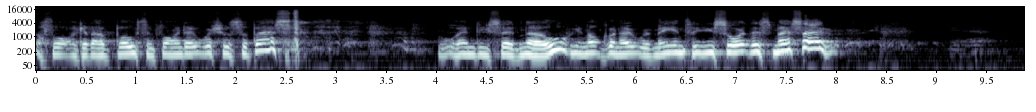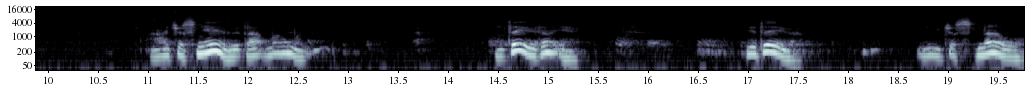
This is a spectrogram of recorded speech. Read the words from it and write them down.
I thought I could have both and find out which was the best. Wendy said, No, you're not going out with me until you sort this mess out. I just knew at that moment. You do, don't you? You do. You just know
